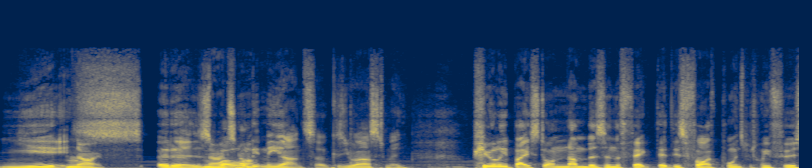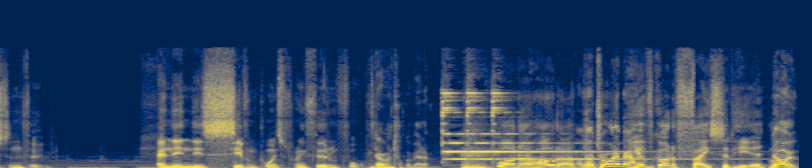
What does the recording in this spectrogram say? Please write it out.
Yes. No. It is. No, well, it's not. let me answer because you asked me. Purely based on numbers and the fact that there's five points between first and third. And then there's seven points between third and fourth. Don't want to talk about it. Well, no, hold up. I'm not talking about You've it. got to face it here. No,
